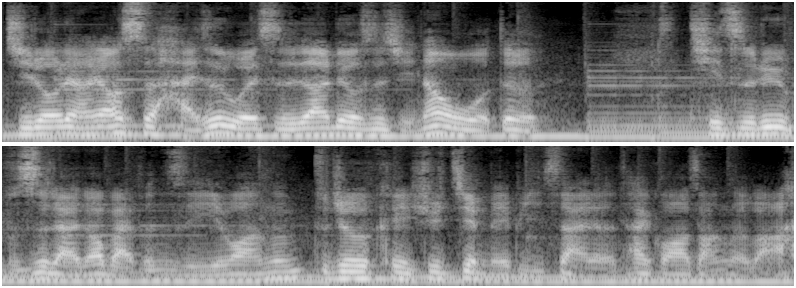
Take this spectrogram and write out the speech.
肌肉量要是还是维持在六十几，那我的体脂率不是来到百分之一哇？那不就可以去健美比赛了？太夸张了吧？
